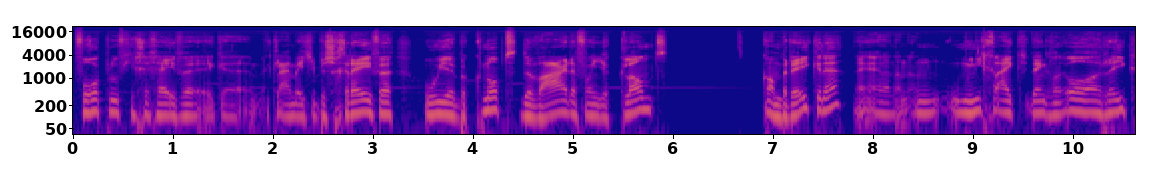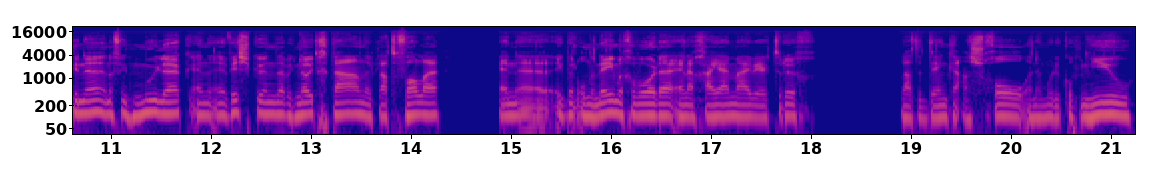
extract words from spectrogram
voorproefje gegeven. Ik uh, een klein beetje beschreven hoe je beknopt de waarde van je klant kan berekenen. Hè. En dan, moet je niet gelijk denken van, oh, rekenen, dat vind ik moeilijk. En uh, wiskunde heb ik nooit gedaan, heb ik laten vallen. En uh, ik ben ondernemer geworden en dan ga jij mij weer terug laten denken aan school. En dan moet ik opnieuw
